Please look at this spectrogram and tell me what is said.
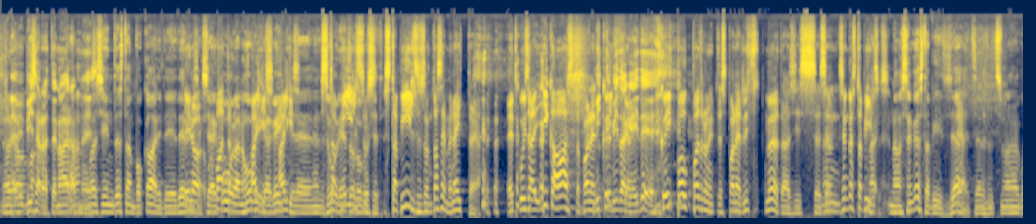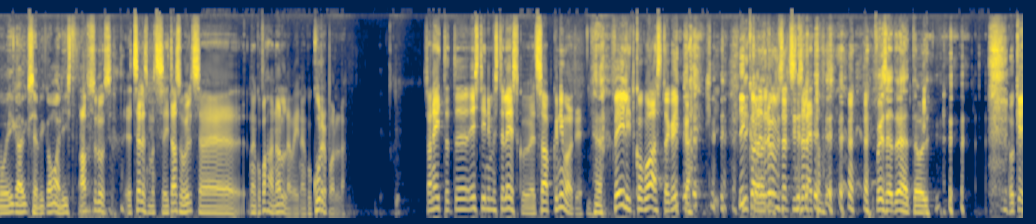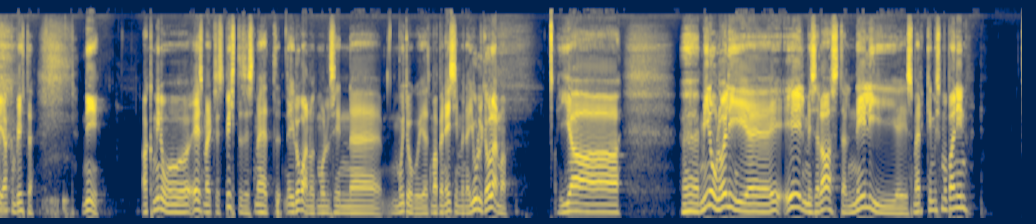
läbi pisarate naerab mees. ma siin tõstan pokaali teie terviseks no, ja vaata, kuulan huviga kõiki nende suuri edulugusid. stabiilsus on taseme näitaja, et kui sa iga aasta paned kõik, kõik paukpadrunitest paned lihtsalt mööda, siis see on, see on ka stabiilsus. noh, see on ka stabiilsus jah ja., et selles mõttes ma nagu igaüks jääb ikka oma liistidele. absoluutselt, et selles mõttes ei tasu üldse nagu pahane olla või nagu kurb olla sa näitad äh, Eesti inimestele eeskuju, et saab ka niimoodi. fail'id kogu aasta, aga ikka, ikka oled rõõmsalt siin seletamas põsed ühetaolt okei hakkame pihta. nii, hakkame minu eesmärkidest pihta, sest mehed ei lubanud mul siin äh, muidu, kui et ma pean esimene julge olema. ja äh, minul oli äh, eelmisel aastal neli eesmärki, mis ma panin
